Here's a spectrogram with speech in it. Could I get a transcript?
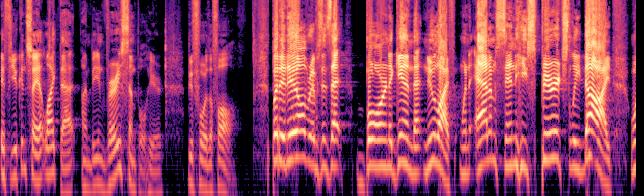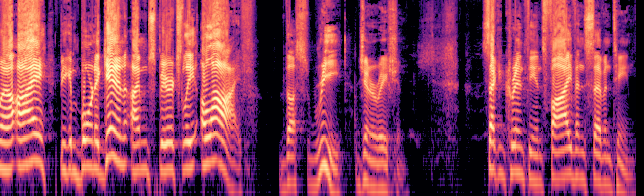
if you can say it like that. I'm being very simple here, before the fall. But it all represents that born again, that new life. When Adam sinned, he spiritually died. When I became born again, I'm spiritually alive. Thus, regeneration. 2 Corinthians 5 and 17.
